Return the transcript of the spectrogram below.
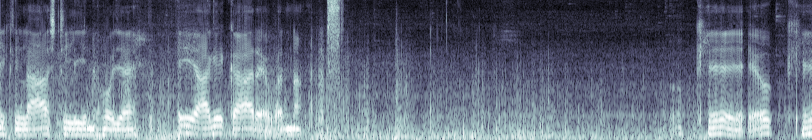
एक लास्ट लीन हो जाए। ये आगे कार है, वरना। ओके ओके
